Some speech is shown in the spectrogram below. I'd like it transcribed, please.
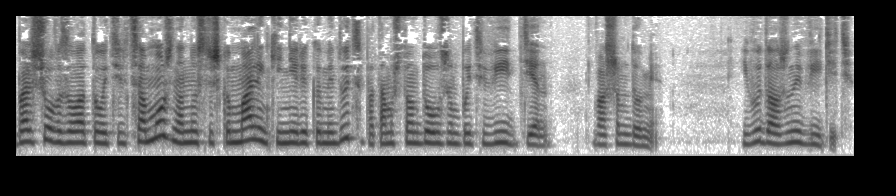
большого золотого тельца можно, но слишком маленький не рекомендуется, потому что он должен быть виден в вашем доме. Его должны видеть.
